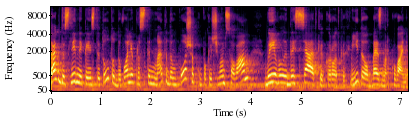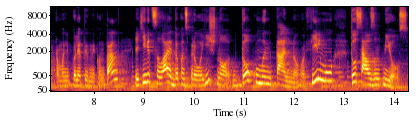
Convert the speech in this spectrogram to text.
Так, дослідники інституту доволі простим методом пошуку по ключовим словам виявили десятки коротких відео без маркування про маніпулятивний контент, які відсилають до конспірологічного документального фільму «2000 Mules»,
